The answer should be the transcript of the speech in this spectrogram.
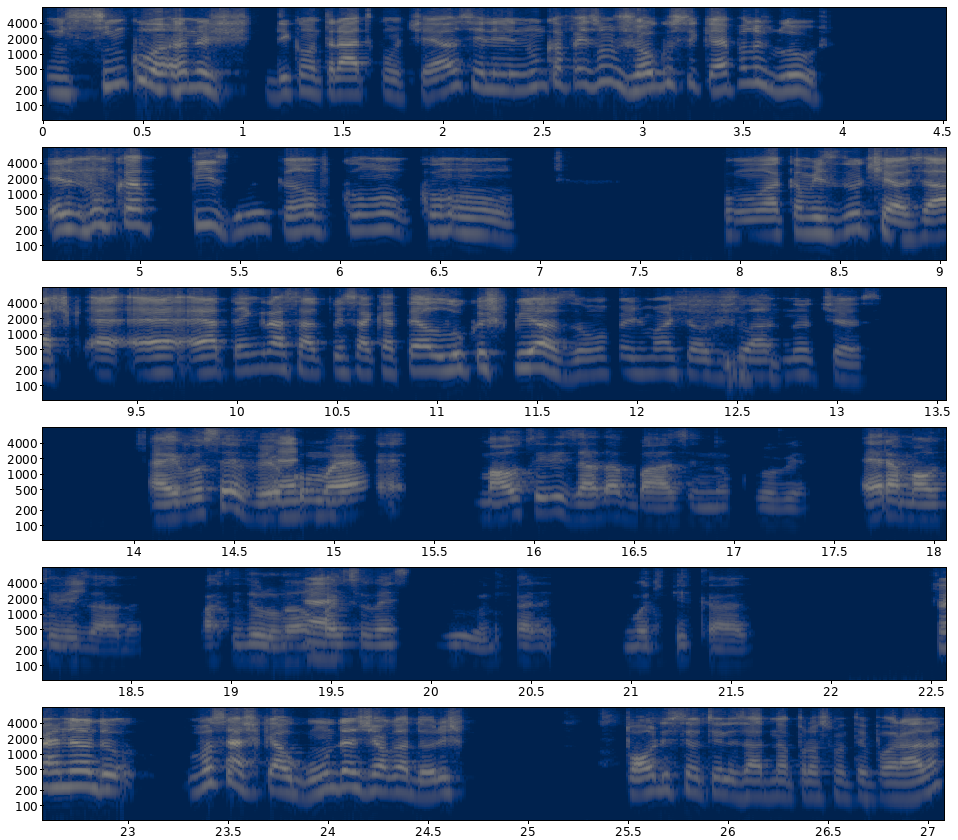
em cinco anos de contrato com o Chelsea, ele nunca fez um jogo sequer pelos Blues. Ele nunca pisou em campo com, com, com a camisa do Chelsea. Acho que é, é, é, até engraçado pensar que até o Lucas Piazon fez mais jogos lá no Chelsea. Aí você vê é. como é mal utilizada a base no clube. Era mal utilizada. A partir do Lampard é. isso vem sendo modificado. Fernando, você acha que algum desses jogadores pode ser utilizado na próxima temporada?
